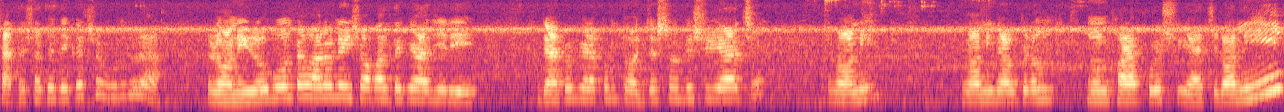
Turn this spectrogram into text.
সাথে সাথে দেখেছ বন্ধুরা? রনিরও মনটা ভালো নেই সকাল থেকে আজকে রে দেখো কীরকম দরজার সঙ্গে শুয়ে আছে রনি। রনি দেখো মন খারাপ করে শুয়ে আছে। রনি?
